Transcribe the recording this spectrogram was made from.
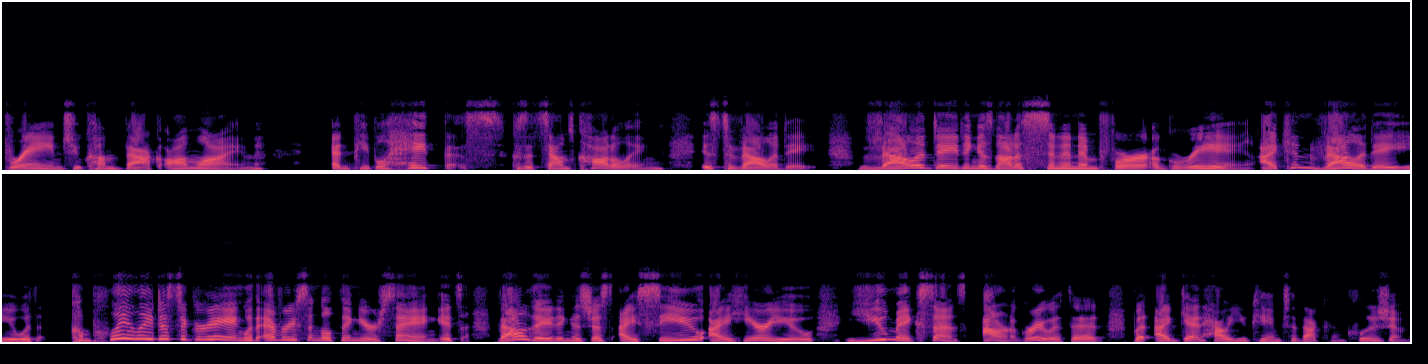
brain to come back online and people hate this because it sounds coddling, is to validate. Validating is not a synonym for agreeing. I can validate you with completely disagreeing with every single thing you're saying. It's validating is just I see you, I hear you, you make sense. I don't agree with it, but I get how you came to that conclusion.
